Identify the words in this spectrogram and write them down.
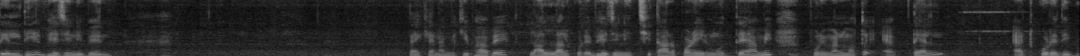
তেল দিয়ে ভেজে নেবেন। দেখেন আমি কীভাবে লাল লাল করে ভেজে নিচ্ছি। তারপর এর মধ্যে আমি পরিমাণ মতো তেল অ্যাড করে দিব।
